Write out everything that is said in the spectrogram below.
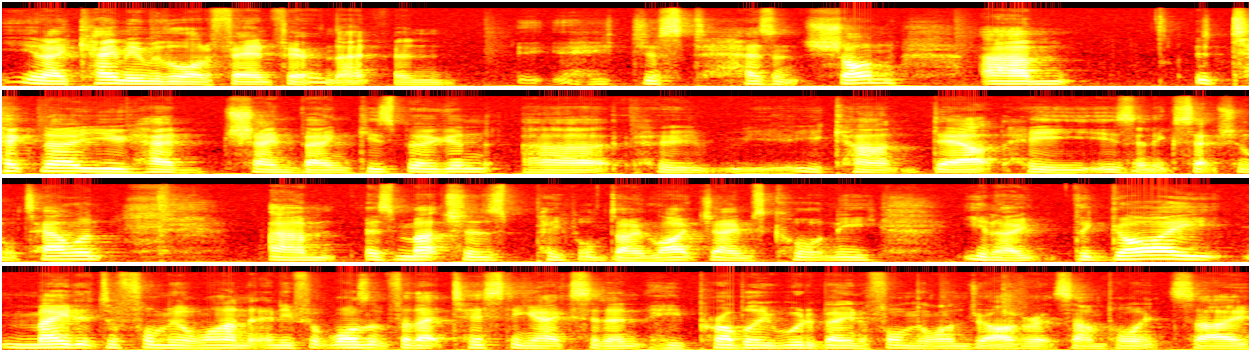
you know, came in with a lot of fanfare in that, and he just hasn't shone. Um, Tekno, you had Shane Van Gisbergen, uh, who you can't doubt he is an exceptional talent. Um, as much as people don't like James Courtney, you know, the guy made it to Formula One, and if it wasn't for that testing accident, he probably would have been a Formula One driver at some point. So,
